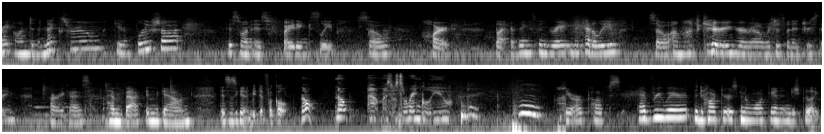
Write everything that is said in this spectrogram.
right, on to the next room. Get a flu shot. This one is fighting sleep so hard. But everything's been great. Nick had to leave, so I'm left carrying her around, which has been interesting. All right, guys, I'm back in the gown. This is gonna be difficult. No, no, how am I supposed to wrangle you? There are puffs everywhere. The doctor is gonna walk in and just be like,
